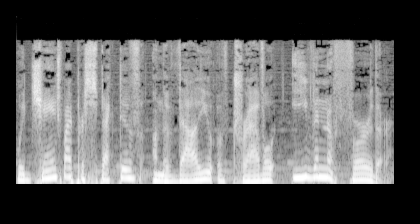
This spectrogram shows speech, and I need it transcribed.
would change my perspective on the value of travel even further.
